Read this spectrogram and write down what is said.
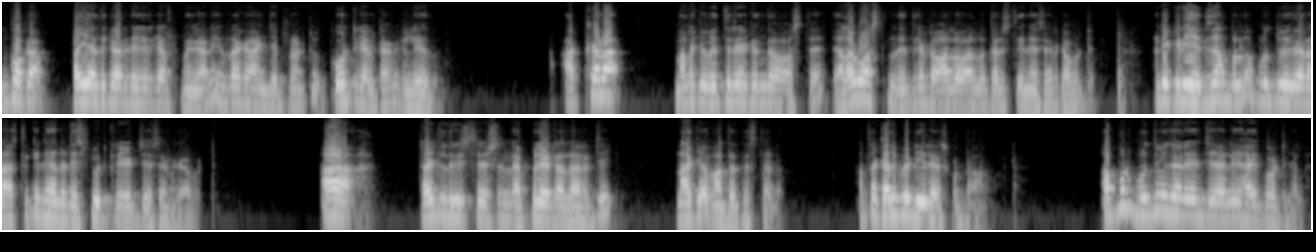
ఇంకొక పై అధికారి దగ్గరికి వెళ్తుంది కానీ ఇందాక ఆయన చెప్పినట్టు కోర్టుకి వెళ్ళటానికి లేదు. అక్కడ మనకి వ్యతిరేకంగా వస్తే ఎలాగో వస్తుంది. ఎందుకంటే వాళ్ళు వాళ్ళు కలిసి తినేశారు కాబట్టి. అంటే ఇక్కడ ఈ ఎగ్జాంపుల్లో పృథ్వీ గారి ఆస్తికి నేను డిస్ప్యూట్ క్రియేట్ చేశాను కాబట్టి. ఆ టైటిల్ రిజిస్ట్రేషన్ అప్పిలేట్ అథారిటీ నాకే మద్దతు ఇస్తాడు. అంతా కలిపి డీల్ వేసుకుంటాం అనమాట అప్పుడు పృథ్వీ గారు ఏం చేయాలి? హైకోర్టుకి వెళ్ళాలి.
